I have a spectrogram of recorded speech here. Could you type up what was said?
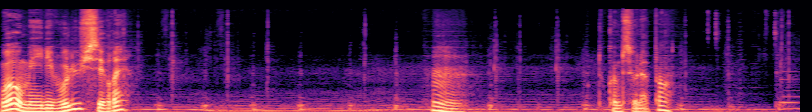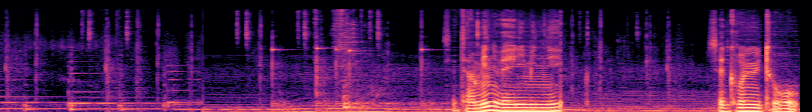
Wow, mais il évolue, c'est vrai. Hmm. Tout comme ce lapin. Ça termine, va éliminer cette grenouille taureau.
